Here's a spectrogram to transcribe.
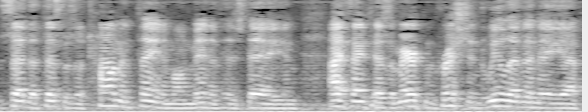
said that this was a common thing among men of his day. And I think as American Christians, we live in a, uh,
